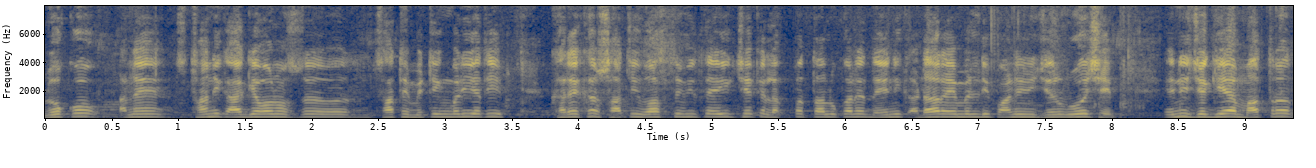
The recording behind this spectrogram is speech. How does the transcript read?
લોકો અને સ્થાનિક આગેવાનો સાથે મિટિંગ મળી હતી. ખરેખર સાચી વાસ્તવિકતા એ છે કે લખપત તાલુકાને દૈનિક અઢાર એમએલડી પાણીની જરૂર હોય છે. એની જગ્યાએ માત્ર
